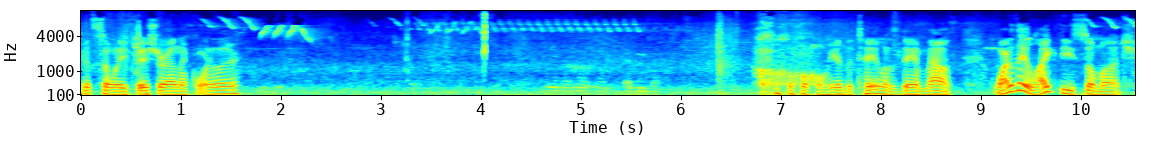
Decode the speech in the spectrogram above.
Got so many fish around that corner there. Maybe I don't like having the Oh, he had the tail in his damn mouth. Why do they like these so much?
